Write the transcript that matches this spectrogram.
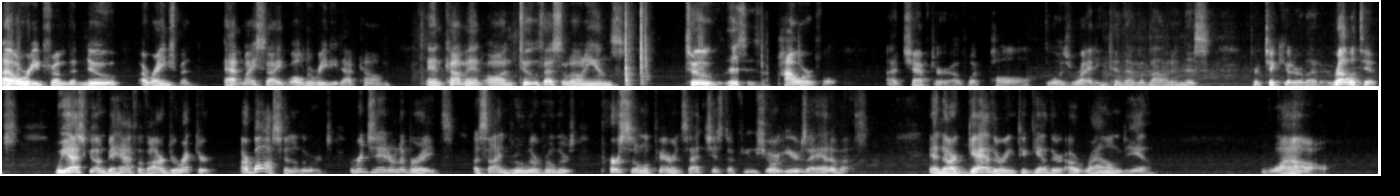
I will read from the new arrangement at my site, walterreedy.com, and comment on 2 Thessalonians 2. This is a powerful uh, chapter of what Paul was writing to them about in this particular letter. Relatives, we ask you on behalf of our director, our boss, in other words, originator liberates, assigned ruler of rulers, personal appearance. That's just a few short years ahead of us. And our gathering together around him. Wow.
